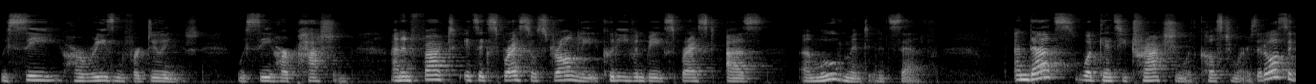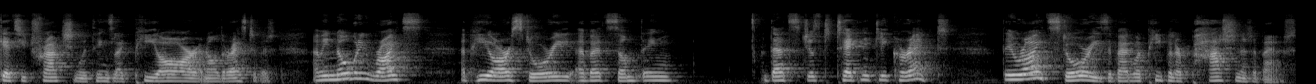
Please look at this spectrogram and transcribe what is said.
we see her reason for doing it we see her passion. And in fact, it's expressed so strongly, it could even be expressed as a movement in itself. And that's what gets you traction with customers. It also gets you traction with things like PR and all the rest of it. I mean, nobody writes a PR story about something that's just technically correct. They write stories about what people are passionate about.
